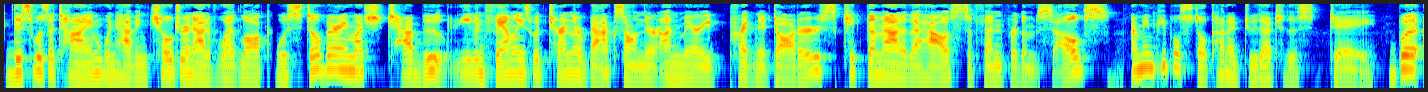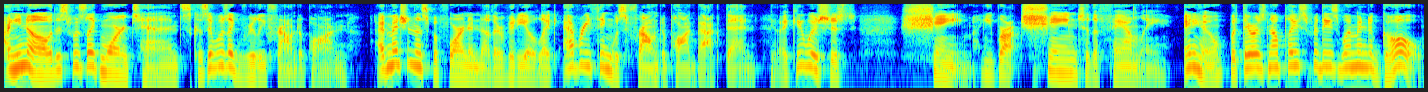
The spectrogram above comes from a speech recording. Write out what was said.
This was a time when having children out of wedlock was still very much taboo. Even families would turn their backs on their unmarried pregnant daughters, kick them out of the house to fend for themselves. I mean, people still kind of do that to this day. But, you know, this was like more intense because it was like really frowned upon. I've mentioned this before in another video. Like, everything was frowned upon back then. Like, it was just shame. He brought shame to the family. Anywho, but there was no place for these women to go.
